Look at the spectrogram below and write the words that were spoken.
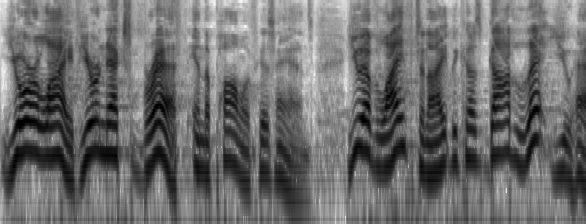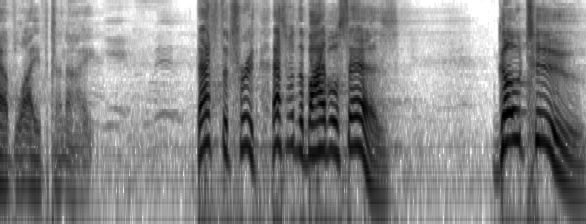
your life, your next breath in the palm of His hands. You have life tonight because God let you have life tonight. That's the truth. That's what the Bible says. Go to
